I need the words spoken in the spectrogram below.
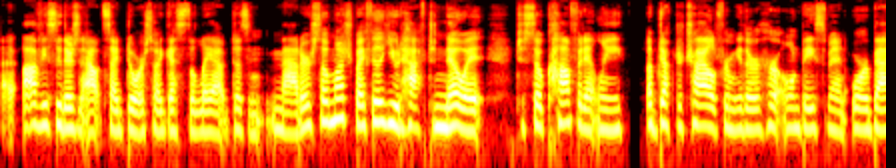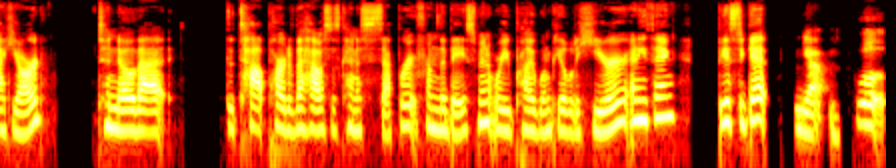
uh, obviously there's an outside door, so I guess the layout doesn't matter so much. But I feel like you would have to know it just so confidently abduct a child from either her own basement or backyard to know that the top part of the house is kind of separate from the basement where you probably wouldn't be able to hear anything. Because to get, yeah, we'll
